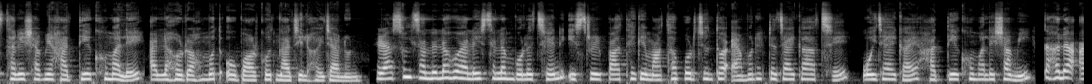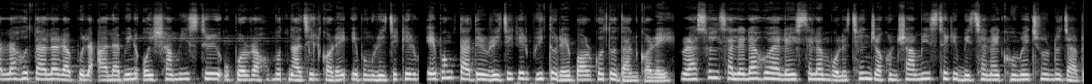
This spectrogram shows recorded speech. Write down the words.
স্থানে স্বামী হাত দিয়ে ঘুমালে আল্লাহর রহমত ও বরকত নাজিল হয় জানুন। রাসুল সাল্লাহু আলাইসাল্লাম বলেছেন, স্ত্রীর পা থেকে মাথা পর্যন্ত এমন একটা জায়গা আছে, ওই জায়গায় হাত দিয়ে ঘুমালে স্বামী, তাহলে আল্লাহ তাআলা রাবুল আলামিন ওই স্বামী স্ত্রীর উপর রহমত নাজিল করে এবং রিজিকের এবং তাদের রিজিকের ভিতরে বরকত দান করে। রাসুল সাল্লাহু আলাইসাল্লাম বলেছেন, যখন স্বামী স্ত্রী বিছানায় ঘুমের জন্য যাবে,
